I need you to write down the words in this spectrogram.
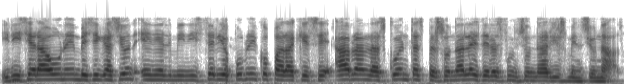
iniciará una investigación en el Ministerio Público para que se abran las cuentas personales de los funcionarios mencionados.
